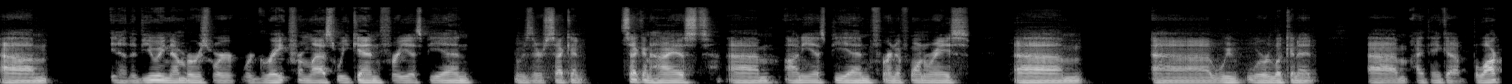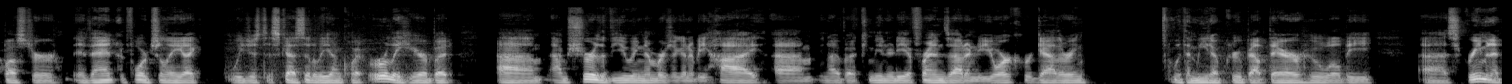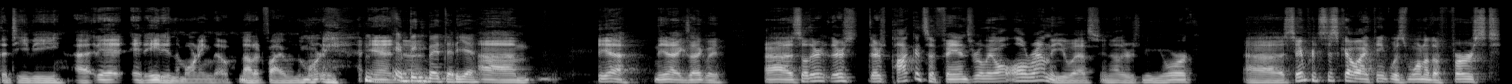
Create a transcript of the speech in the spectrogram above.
Um, you know, the viewing numbers were were great from last weekend for ESPN. It was their second second highest um, on ESPN for an F1 race. Um, uh, we were looking at, um, I think a blockbuster event. Unfortunately, like we just discussed, it'll be on quite early here, but um, I'm sure the viewing numbers are going to be high. Um, you know, I have a community of friends out in New York who are gathering with a meetup group out there who will be uh, screaming at the TV uh, at, at, eight in the morning, though, not at five in the morning. and, a bit uh, better, yeah. Um, yeah, yeah, exactly. Uh, so there, there's there's pockets of fans really all, all around the U.S. You know, there's New York, uh, San Francisco. I think was one of the first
